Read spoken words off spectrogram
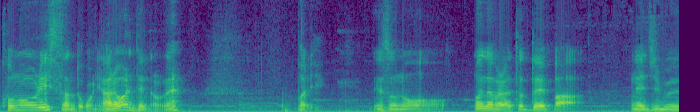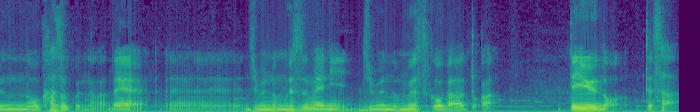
この嬉しさのところに現れてんだろうねやっぱり。でそのまあだから例えばね、自分の家族の中で、えー、自分の娘に自分の息子がとかっていうのってさ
